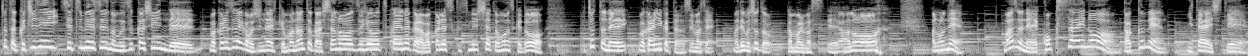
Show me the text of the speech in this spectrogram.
ちょっと口で説明するの難しいんで分かりづらいかもしれないですけどまあなんとか下の図表を使いながら分かりやすく説明したいと思うんですけどちょっとね分かりにくかったらすいません。まあでもちょっと頑張ります。であのあのねまずね国債の額面に対して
